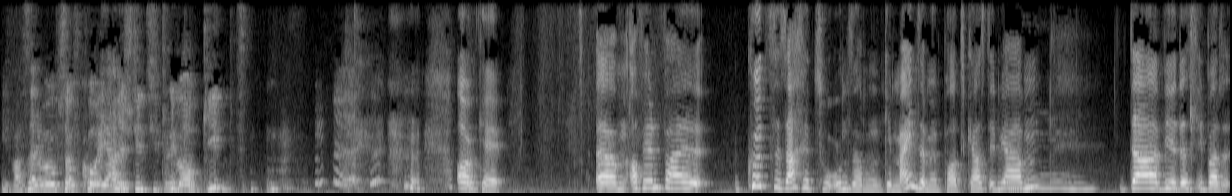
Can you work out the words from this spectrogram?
Ich weiß nicht, ob es auf Koreanisch den Titel überhaupt gibt. Okay. Ähm, auf jeden Fall kurze Sache zu unserem gemeinsamen Podcast, den wir haben. Da wir das über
